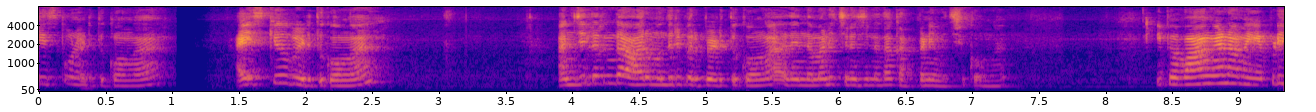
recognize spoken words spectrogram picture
டீஸ்பூன் எடுத்துக்கோங்க. ஐஸ் க்யூப் எடுத்துக்கோங்க. அஞ்சுலேருந்து ஆறு முந்திரி பருப்பு எடுத்துக்கோங்க. அதை இந்த மாதிரி சின்ன சின்னதாக கட் பண்ணி வச்சுக்கோங்க. இப்போ வாங்க நம்ம எப்படி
